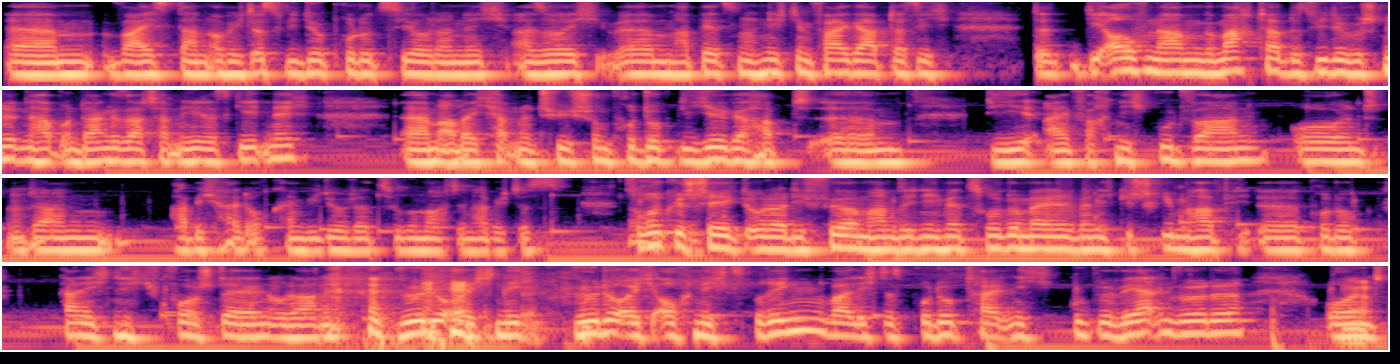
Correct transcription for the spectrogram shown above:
ähm, weiß dann, ob ich das Video produziere oder nicht. Also ich ähm, habe jetzt noch nicht den Fall gehabt, dass ich die Aufnahmen gemacht habe, das Video geschnitten habe und dann gesagt habe, nee, das geht nicht. Ähm, mhm. Aber ich habe natürlich schon Produkte hier gehabt, ähm, die einfach nicht gut waren. Und mhm. dann habe ich halt auch kein Video dazu gemacht. Dann habe ich das zurückgeschickt oder die Firmen haben sich nicht mehr zurückgemeldet, wenn ich geschrieben habe, äh, Produkt kann ich nicht vorstellen oder würde euch nicht, würde euch auch nichts bringen, weil ich das Produkt halt nicht gut bewerten würde. Und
